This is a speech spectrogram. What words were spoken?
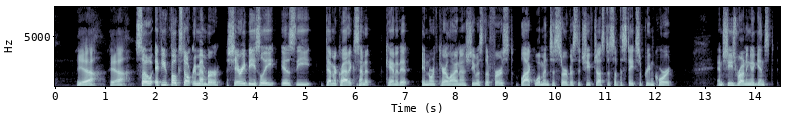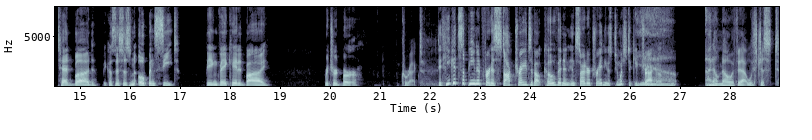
Yeah, yeah. So, if you folks don't remember, Cheri Beasley is the Democratic Senate candidate in North Carolina. She was the first black woman to serve as the Chief Justice of the state Supreme Court. And she's running against Ted Budd because this is an open seat being vacated by Richard Burr. Correct. Did he get subpoenaed for his stock trades about COVID and insider trading? It's too much to keep track of. I don't know if that was just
